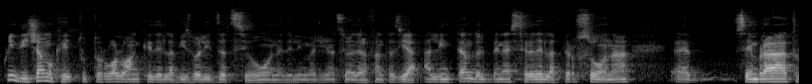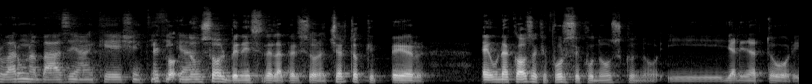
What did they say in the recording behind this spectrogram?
Quindi diciamo che tutto il ruolo anche della visualizzazione, dell'immaginazione, della fantasia all'interno del benessere della persona eh, sembra trovare una base anche scientifica. Ecco, non so il benessere della persona, certo che per, è una cosa che forse conoscono i, gli allenatori.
